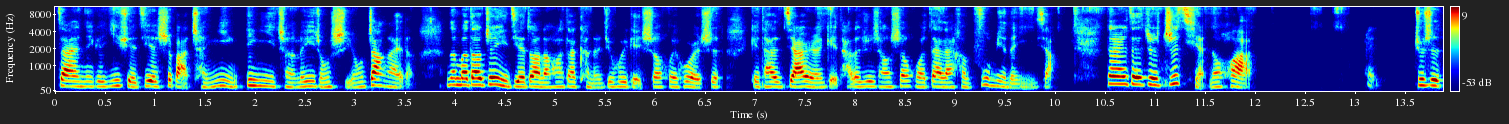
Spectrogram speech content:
在那个医学界是把成瘾定义成了一种使用障碍的。那么到这一阶段的话，他可能就会给社会或者是给他的家人、给他的日常生活带来很负面的影响。但是在这之前的话，就是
